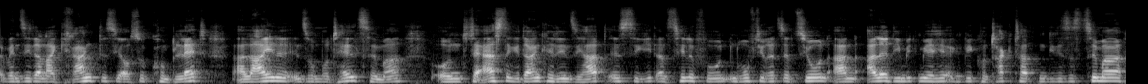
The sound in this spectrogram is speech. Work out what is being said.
wenn sie dann erkrankt, ist sie auch so komplett alleine in so einem Hotelzimmer und der erste Gedanke, den sie hat, ist, sie geht ans Telefon und ruft die Rezeption an. Alle, die mit mir hier irgendwie Kontakt hatten, die dieses Zimmer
